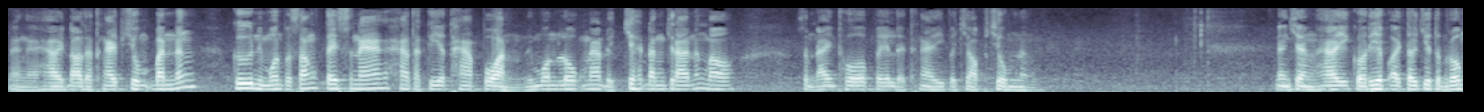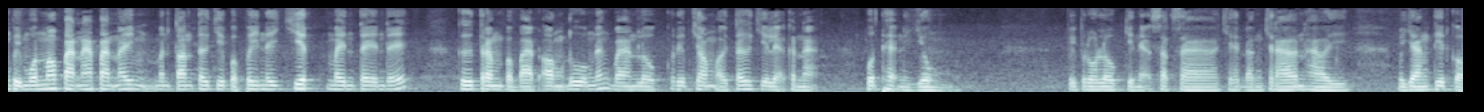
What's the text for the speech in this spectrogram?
ហ្នឹងហើយហើយដល់តែថ្ងៃភ្ជុំបិណ្ឌហ្នឹងគឺនិមន្តប្រសង់ទេសនាហៅថាគាថាពន់និមន្តលោកណាដែលចេះដឹងច្រើនហ្នឹងមកសម្ដែងធัวពេលដែលថ្ងៃបញ្ចប់ភ្ជុំហ្នឹងនឹងចឹងហើយក៏រៀបឲ្យទៅជាតម្រងពីមុនមកបាត់ណាបាត់ណីមិនតន់ទៅជាប្រពៃណីជាតិមែនទេទេគឺត្រឹមប្របាទអង្គឌួងហ្នឹងបានលោករៀបចំឲ្យទៅជាលក្ខណៈពុទ្ធនិយម ពីព្រោះលោកជាអ្នកសិក្សាចេះដឹងច្រើនហើយម្យ៉ាងទៀតក៏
